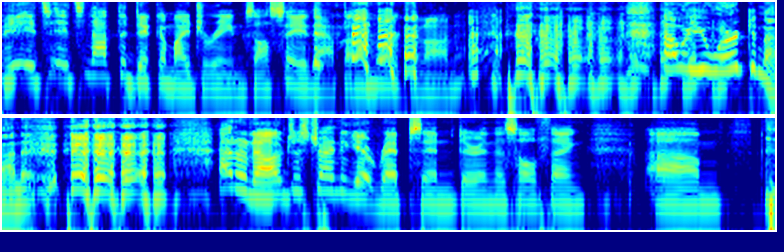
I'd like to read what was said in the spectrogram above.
It's it's not the dick of my dreams. I'll say that, but I'm working on it. How are you working on it? I don't know. I'm just trying to get reps in during this whole thing. Um,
